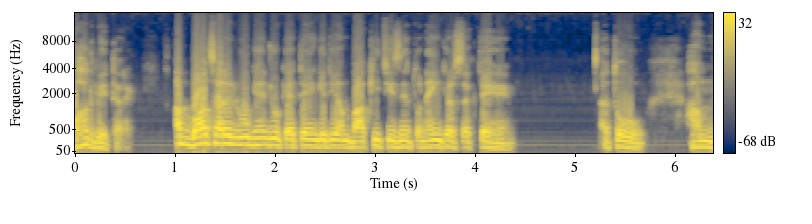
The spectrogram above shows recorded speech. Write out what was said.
بہت بہتر ہے۔ اب بہت سارے لوگ ہیں جو کہتے ہیں کہ جی ہم باقی چیزیں تو نہیں کر سکتے ہیں۔ تو ہم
